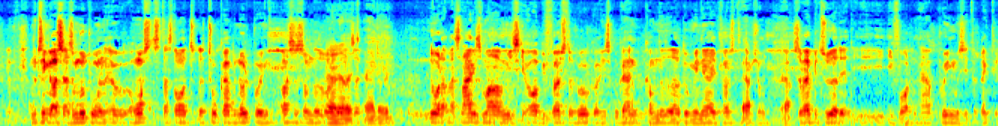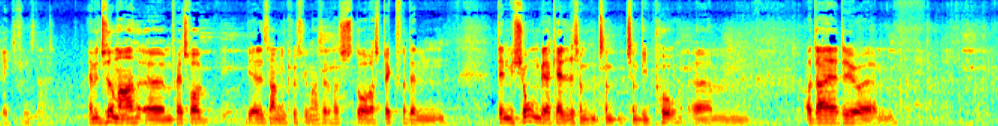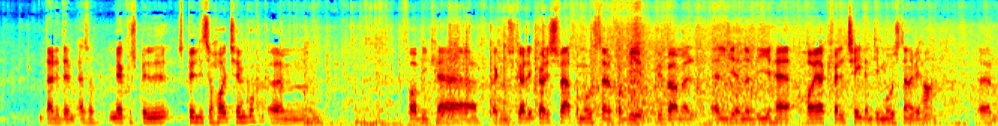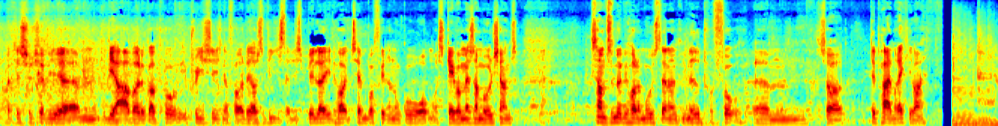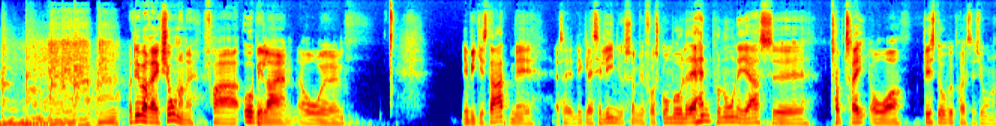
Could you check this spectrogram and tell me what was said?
Jamen, nu tænker jeg også, altså modpolen er jo Horsens, der står to kampe 0 point, også som nedrøver. Ja, det er altså, rigtigt. Ja, det er rigtigt. Nu har der været snakket så meget om, at I skal op i første hug, og I skulle gerne komme ned og dominere i første division. Ja. Så hvad betyder det, at I, I får den her pointmæssigt rigtig, rigtig fin start? Ja, det betyder meget, øh, for jeg tror, vi alle sammen, inklusive mig selv, har stor respekt for den, den mission, vil jeg kalde det, som, som, som vi er på. Um, og der er det jo... Um, der er det den, altså med at kunne spille, spille i så højt tempo, øhm, for at vi kan, hvad kan man sige, gøre, det, gøre det svært for modstanderne, for vi, vi bør med alle de andre lige have højere kvalitet end de modstandere, vi har. Øhm, og det synes jeg, vi, øhm, vi har arbejdet godt på i preseason, og for det er også vist, at vi spiller i et højt tempo, finder nogle gode rum og skaber masser af målchancer. Samtidig med, at vi holder modstanderen nede på få. Øhm, så det peger den rigtige vej. Og det var reaktionerne fra OB-lejren, og øh, ja, vi kan starte med altså Niklas Helenius, som jo får scoremålet. Er han på nogle af jeres øh, top 3 over bedste OB-præstationer?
